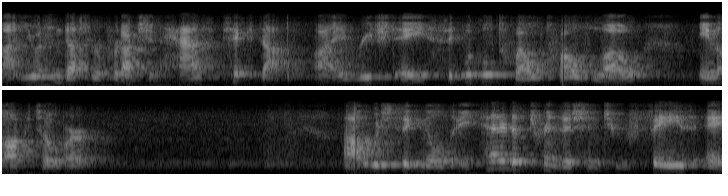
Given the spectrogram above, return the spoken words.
uh, U.S. industrial production has ticked up. Uh, it reached a cyclical 12-12 low in October, uh, which signals a tentative transition to phase A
